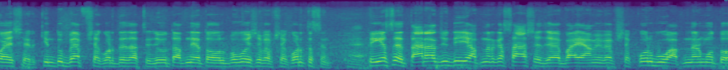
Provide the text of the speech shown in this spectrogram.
বয়সের কিন্তু ব্যবসা করতে যাচ্ছে যেহেতু আপনি এত অল্প বয়সে ব্যবসা করতেছেন। হ্যাঁ। ঠিক আছে? তারা যদি আপনার কাছে আসে যে ভাই আমি ব্যবসা করব আপনার মতো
